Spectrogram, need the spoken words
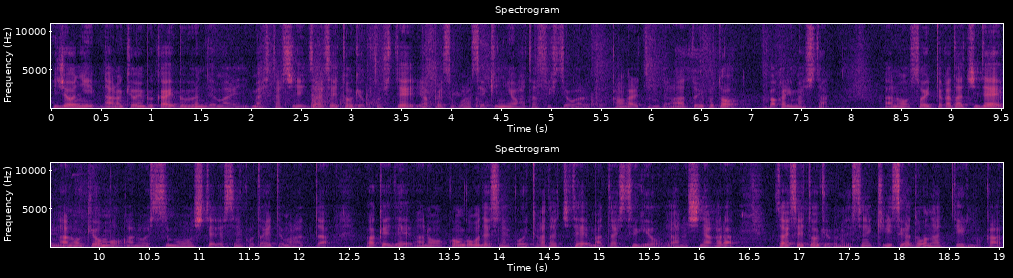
非常にあの興味深い部分でもありましたし財政当局としてやっぱりそこの責任を果たす必要があると考えているんだなということは分かりました。あのそういった形であの今日もあの質問をしてですね答えてもらったわけであの今後もですねこういった形でまた質疑をあのしながら財政当局のですね規律がどうなっているのか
